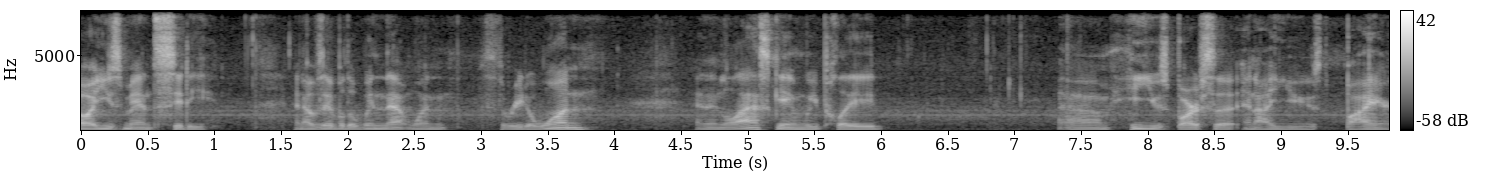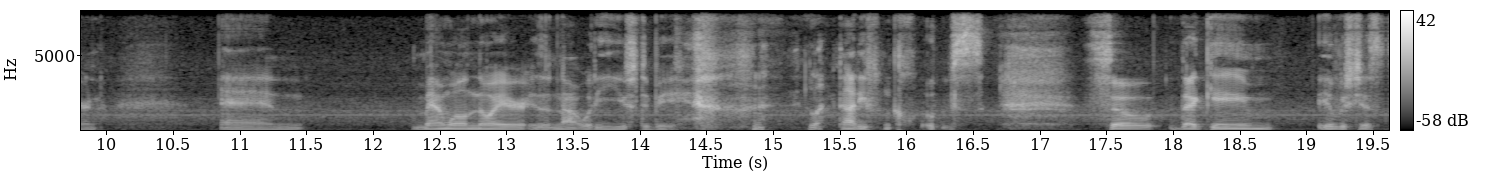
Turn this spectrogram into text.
Oh, I used Man City, and I was able to win that one three to one. And then the last game we played, um, he used Barca and I used Bayern, and Manuel Neuer is not what he used to be. like not even close. So that game it was just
